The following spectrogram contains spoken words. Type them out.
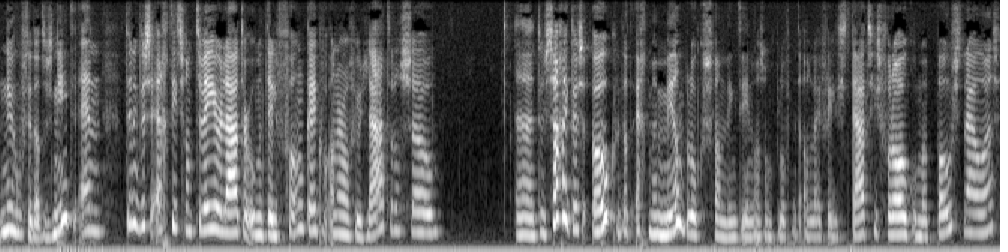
nu hoefde dat dus niet. En toen ik dus echt iets van twee uur later op mijn telefoon keek, of anderhalf uur later of zo. toen zag ik dus ook dat echt mijn mailbox van LinkedIn was ontploft met allerlei felicitaties. Vooral ook op mijn post trouwens.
